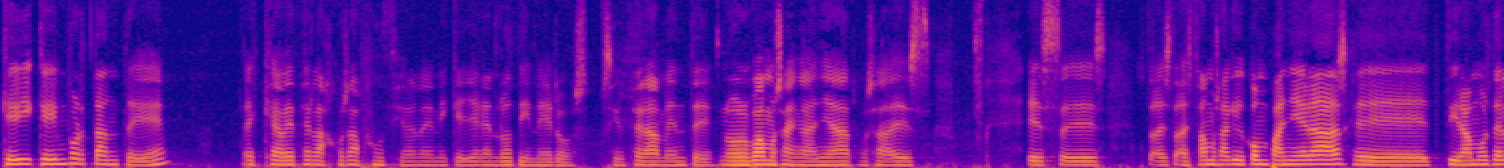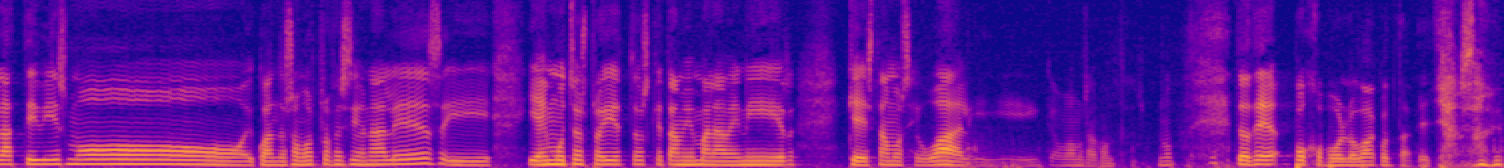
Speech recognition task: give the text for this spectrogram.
qué, importante, ¿eh? es que a veces las cosas funcionen y que lleguen los dineros, sinceramente. No nos vamos a engañar. O sea, es, es, es- est- estamos aquí compañeras que tiramos del activismo cuando somos profesionales y, hay muchos proyectos que también van a venir que estamos igual y que os vamos a contar. ¿no? Entonces, pues como lo va a contar ella. ¿sabe?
